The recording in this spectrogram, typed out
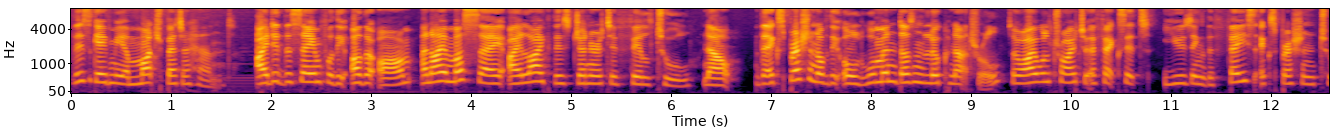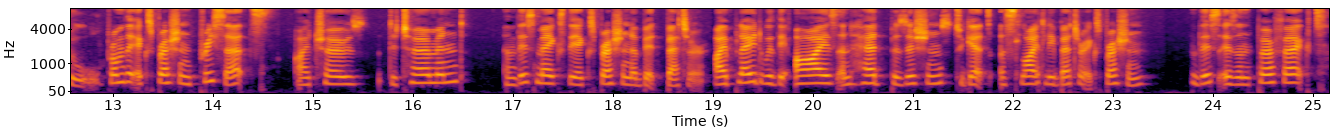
This gave me a much better hand. I did the same for the other arm, and I must say I like this generative fill tool. Now, the expression of the old woman doesn't look natural, so I will try to effect it using the face expression tool. From the expression presets, I chose determined and this makes the expression a bit better. I played with the eyes and head positions to get a slightly better expression. This isn't perfect,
